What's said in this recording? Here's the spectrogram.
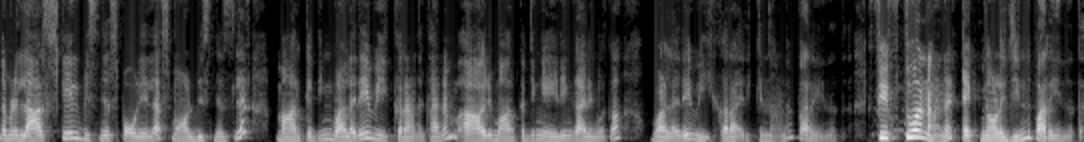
നമ്മുടെ ലാർജ് സ്കെയിൽ ബിസിനസ് പോലെയല്ല സ്മോൾ ബിസിനസ്സിൽ മാർക്കറ്റിംഗ് വളരെ വീക്കറാണ് കാരണം ആ ഒരു മാർക്കറ്റിംഗ് ഏരിയയും കാര്യങ്ങളൊക്കെ വളരെ വീക്കർ ആയിരിക്കും എന്നാണ് പറയുന്നത്. ഫിഫ്ത്ത് വൺ ആണ് ടെക്നോളജി എന്ന് പറയുന്നത്.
